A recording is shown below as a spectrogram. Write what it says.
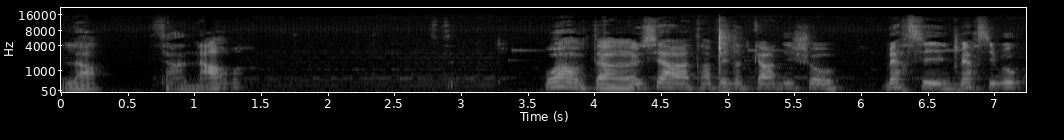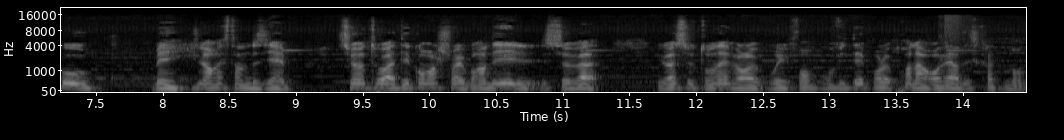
Là, c'est un arbre? Waouh, t'as réussi à rattraper notre cardichaud. Merci, merci beaucoup. Mais il en reste un deuxième. Souviens-toi, dès qu'on marche sur les brindilles, il va, se tourner vers le bruit. Il faut en profiter pour le prendre à revers discrètement.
